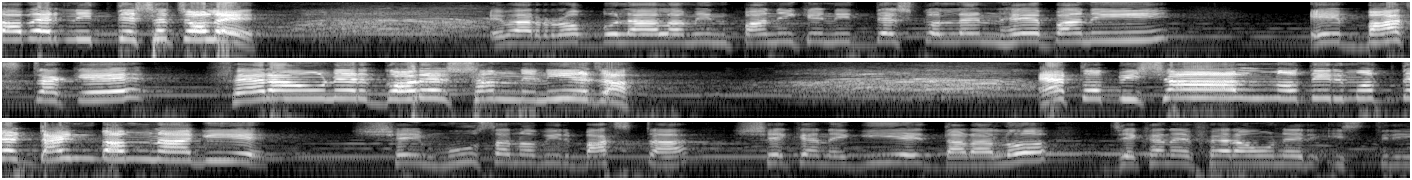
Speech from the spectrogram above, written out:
রবের নির্দেশে চলে। এবার রব্বুল আলামিন পানিকে নির্দেশ করলেন, হে পানি, এই বাক্সটাকে ফেরাউনের গড়ের সামনে নিয়ে যা। এত বিশাল নদীর মধ্যে ডাইন বাম না গিয়ে সেই মুসা নবীর বাক্সটা সেখানে গিয়ে দাঁড়াল, যেখানে ফেরাউনের স্ত্রী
